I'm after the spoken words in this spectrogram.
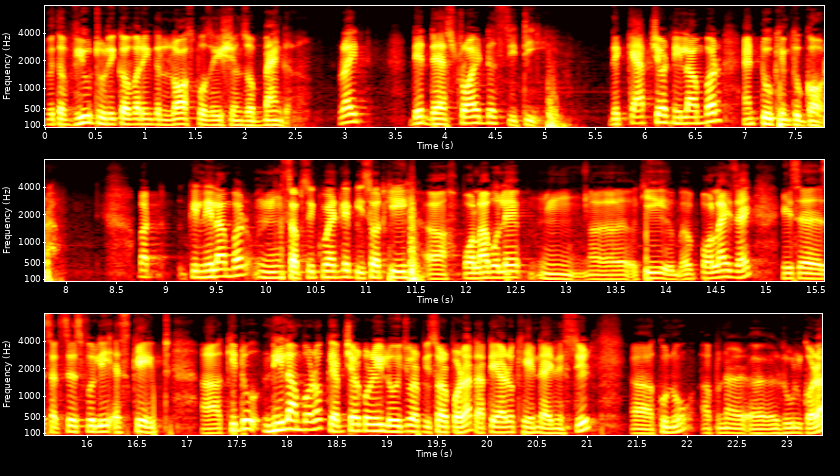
with a view to recovering the lost possessions of Bengal. Right? They destroyed the city. They captured Nilambar and took him to Gora. বাট নীলাম্বৰ ছাবচিকুৱেণ্টলি পিছত সি পলাবলৈ সি পলাই যায় হি ছাকচেছফুলি এস্কেপড কিন্তু নীলাম্বৰক কেপচাৰ কৰি লৈ যোৱাৰ পিছৰ পৰা তাতে আৰু খেন ডাইনেষ্টিৰ কোনো আপোনাৰ ৰুল কৰা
